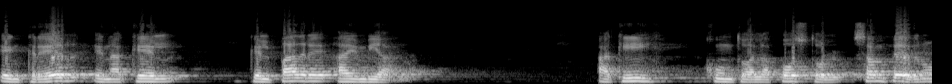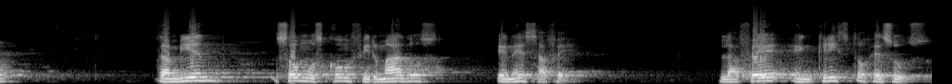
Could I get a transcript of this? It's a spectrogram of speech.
en creer en aquel que el Padre ha enviado. Aquí, junto al apóstol San Pedro, también somos confirmados en esa fe, la fe en Cristo Jesús.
